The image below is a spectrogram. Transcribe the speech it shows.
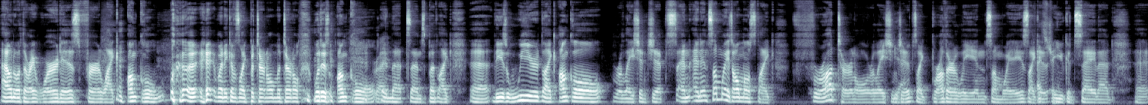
i don't know what the right word is for like uncle when it comes like paternal maternal what is uncle right. in that sense but like uh, these weird like uncle relationships and and in some ways almost like fraternal relationships yeah. like brotherly in some ways like it, you could say that uh,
